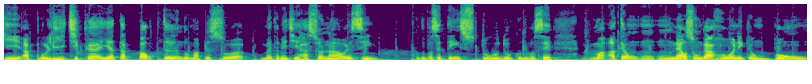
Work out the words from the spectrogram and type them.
Que a política ia estar tá pautando uma pessoa completamente irracional, e assim, quando você tem estudo, quando você. Uma, até um, um, Nelson Garrone, que é um bom.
